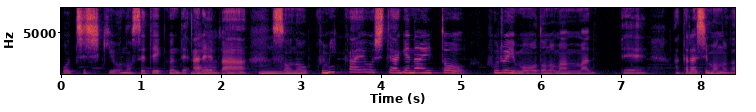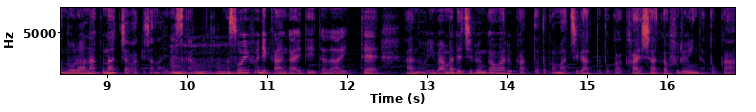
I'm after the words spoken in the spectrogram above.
こう知識を載せていくんであれば、うん、その組み替えをしてあげないと古いモードのまんまで新しいものが乗らなくなっちゃうわけじゃないですか、うんうんうん、そういうふうに考えていただいてあの今まで自分が悪かったとか間違ったとか会社が古いんだとか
